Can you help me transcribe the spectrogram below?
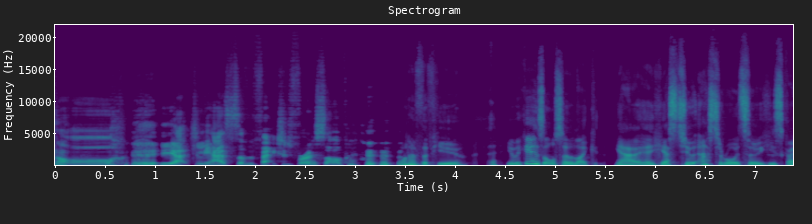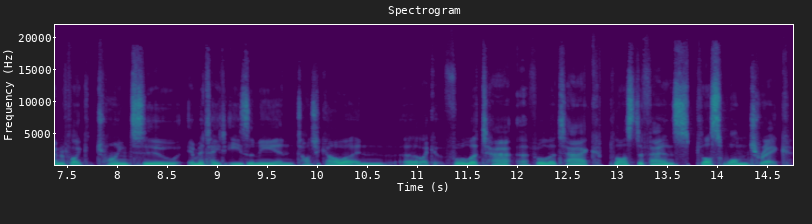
Oh, he actually has some affection for Osamu. One of the few. Yuiga is also like, yeah, he has two asteroids, so he's kind of like trying to imitate Izumi and Tachikawa in uh, like full attack, uh, full attack plus defense plus one trick.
